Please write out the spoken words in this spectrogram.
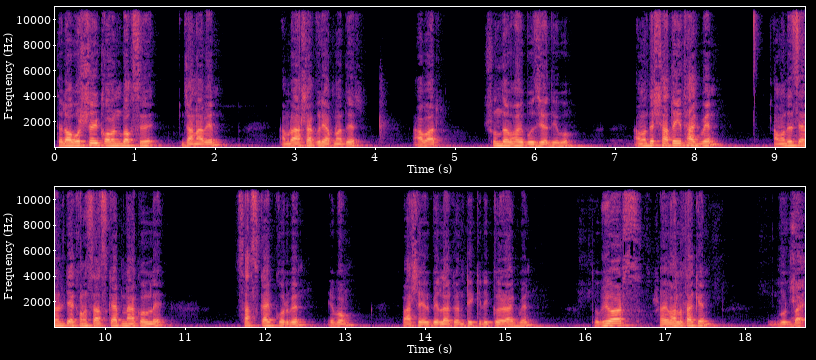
তাহলে অবশ্যই কমেন্ট বক্সে জানাবেন। আমরা আশা করি আপনাদের আবার সুন্দরভাবে বুঝিয়ে দেব। আমাদের সাথেই থাকবেন। আমাদের চ্যানেলটি এখনও সাবস্ক্রাইব না করলে সাবস্ক্রাইব করবেন এবং পাশের বেল আইকনটি ক্লিক করে রাখবেন। তো ভিউয়ার্স, সবাই ভালো থাকেন। Good bye.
